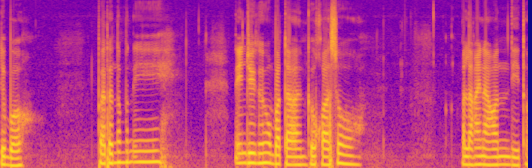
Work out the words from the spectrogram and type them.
'Di ba? Para naman eh, na-enjoy ko yung bataan ko kaso malaki na ako nandito.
